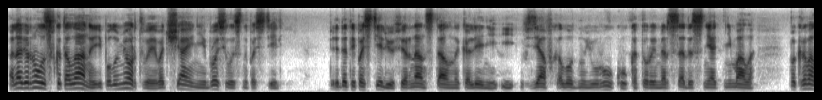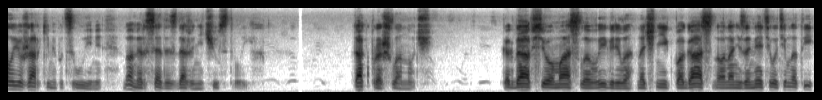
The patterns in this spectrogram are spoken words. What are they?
Она вернулась в Каталаны и, полумертвая, в отчаянии бросилась на постель. Перед этой постелью Фернан стал на колени и, взяв холодную руку, которой Мерседес не отнимала, покрывал ее жаркими поцелуями, но Мерседес даже не чувствовал их. Так прошла ночь. Когда все масло выгорело, ночник погас, но она не заметила темноты,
